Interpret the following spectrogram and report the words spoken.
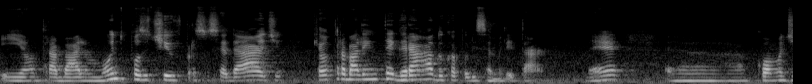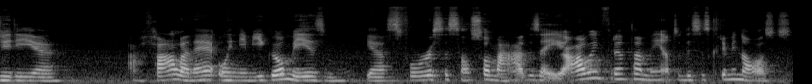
e é um trabalho muito positivo para a sociedade, que é o trabalho integrado com a Polícia Militar, né? É, como diria a fala, né, o inimigo é o mesmo e as forças são somadas aí ao enfrentamento desses criminosos.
